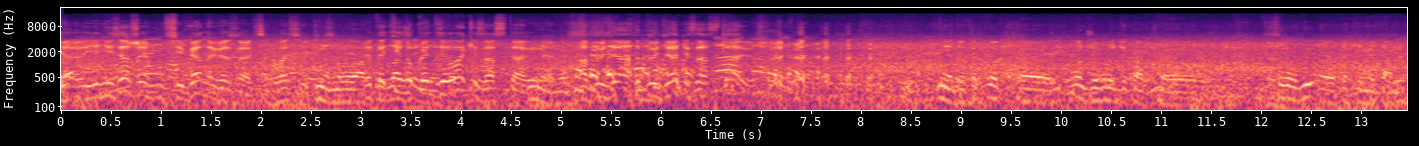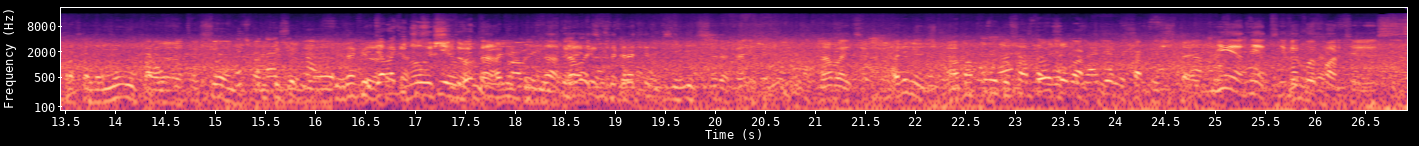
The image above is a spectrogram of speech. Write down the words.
Я, и нельзя же ему себя навязать, согласитесь. Не, ну, а Это Тину Канделаки заставили, а Дудя, Дудя не заставишь. Нет, ну так вот, э, он же вроде как э, все вы, э, такими там про Колыму, про вот это все, он как бы э, идеологически Ну в этом Да, направлении. да, давайте сюда, конечно. Давайте. Владимир Ильич, а по поводу создания партии, как вы считаете? Нет, нет, никакой партии. С-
